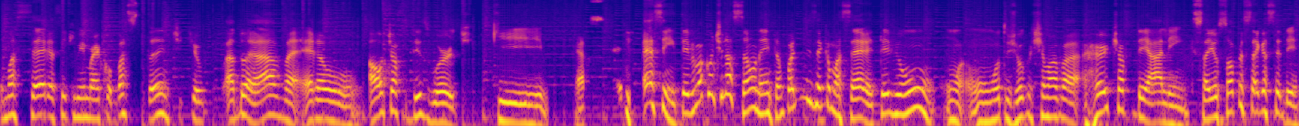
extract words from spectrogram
Uma série assim que me marcou bastante, que eu adorava, era o Out of This World, que é assim, teve uma continuação, né? Então pode dizer que é uma série. Teve um, um, um outro jogo que chamava Hurt of the Alien, que saiu só pro Sega CD.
